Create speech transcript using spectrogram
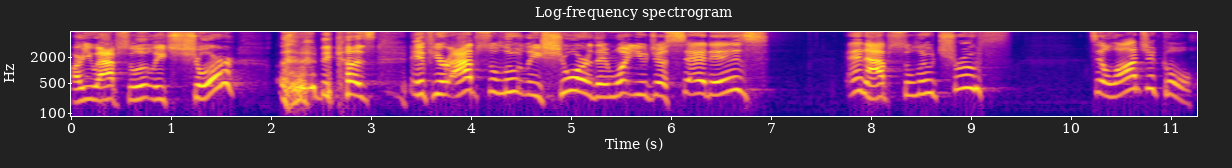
Are you absolutely sure? because if you're absolutely sure, then what you just said is an absolute truth. It's illogical.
